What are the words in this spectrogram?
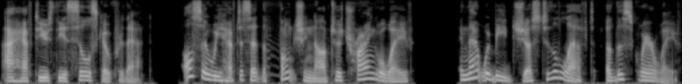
I have to use the oscilloscope for that. Also, we have to set the function knob to a triangle wave, and that would be just to the left of the square wave.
